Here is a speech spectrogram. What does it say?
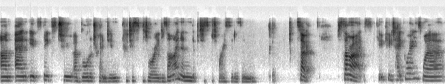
Um, and it speaks to a broader trend in participatory design and the participatory citizen. So, to summarise, a few key takeaways were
